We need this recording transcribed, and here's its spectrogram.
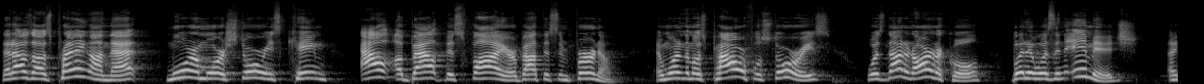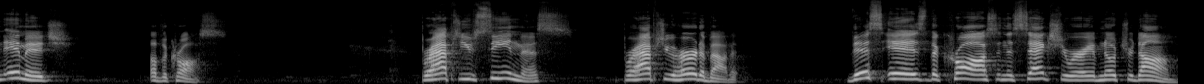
that as I was praying on that, more and more stories came out about this fire, about this inferno. And one of the most powerful stories was not an article, but it was an image, an image of the cross. Perhaps you've seen this, perhaps you heard about it. This is the cross in the sanctuary of Notre Dame.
